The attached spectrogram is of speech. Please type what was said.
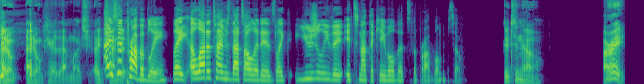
I don't I don't care that much. I, I said probably. Like a lot of times, that's all it is. Like usually, the it's not the cable that's the problem. So Good to know. All right.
